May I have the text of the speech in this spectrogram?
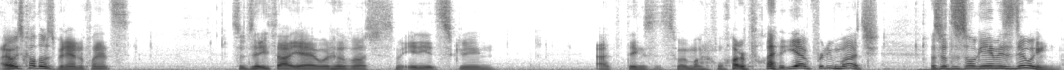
I always call those banana plants. So they thought, yeah, what watched some idiot screen at the things that swim on a water planet? Yeah, pretty much. That's what this whole game is doing.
